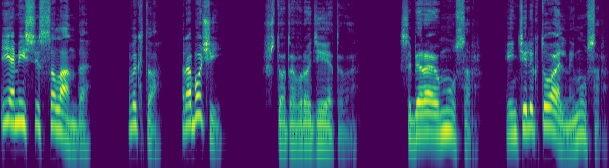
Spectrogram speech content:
«Я миссис Саланда. Вы кто, рабочий?» «Что-то вроде этого. Собираю мусор. Интеллектуальный мусор.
